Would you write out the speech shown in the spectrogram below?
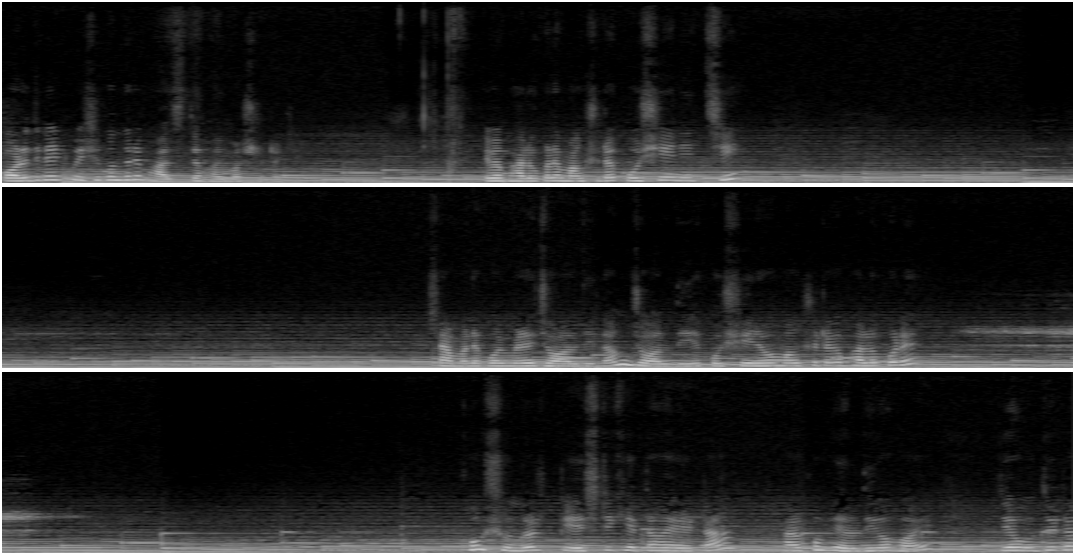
পরে দিলে একটু বেশিক্ষণ ধরে ভাজতে হয় মশলাটাকে। এবার ভালো করে মাংসটা কষিয়ে নিচ্ছি। সামান্য পরিমাণে জল দিলাম। জল দিয়ে কষিয়ে নেব মাংসটাকে ভালো করে। খুব সুন্দর টেস্টি খেতে হয় এটা, আর খুব হেলদিও হয়। যেহেতু এটা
